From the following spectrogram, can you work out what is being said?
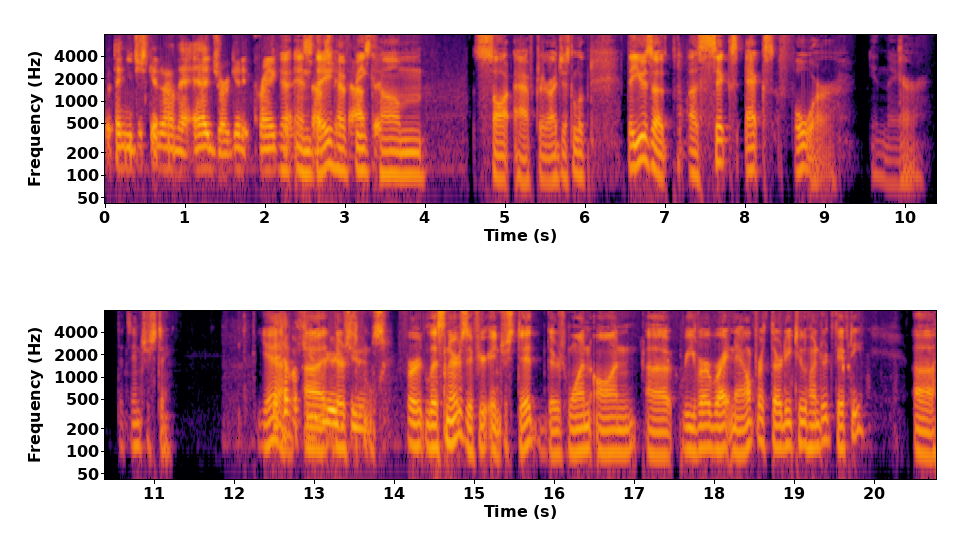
But then you just get it on the edge or get it cranked. Yeah, and sounds they have fantastic. become sought after. I just looked. They use a a six X four in there. That's interesting. Yeah, have a few uh, there's tunes. for listeners if you're interested. There's one on uh, Reverb right now for thirty two hundred fifty. Uh,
